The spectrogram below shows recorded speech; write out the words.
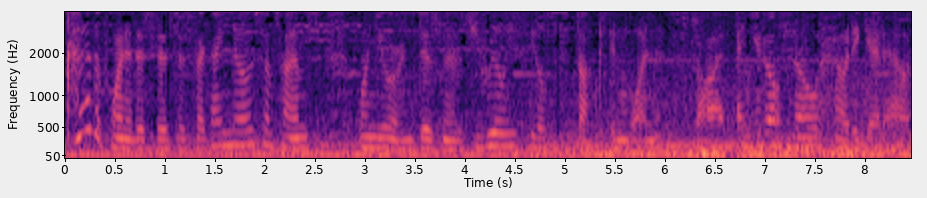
Kind of the point of this is, is like I know sometimes when you're in business, you really feel stuck in one spot and you don't know how to get out.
